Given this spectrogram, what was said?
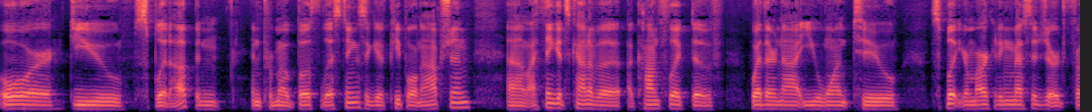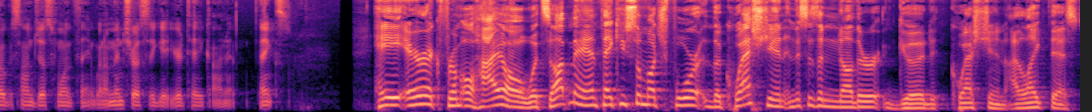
or do you split up and, and promote both listings to give people an option um, i think it's kind of a, a, conflict of whether or not you want to split your marketing message or focus on just one thing but i'm interested to get your take on it thanks Hey, Eric from Ohio. What's up, man? Thank you so much for the question. And this is another good question. I like this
